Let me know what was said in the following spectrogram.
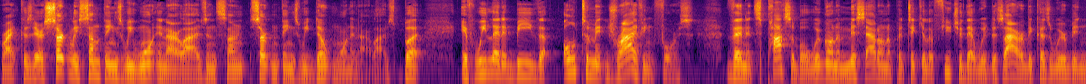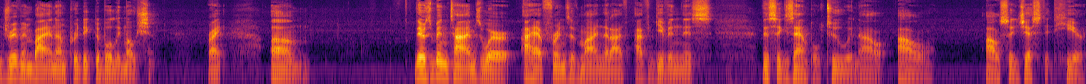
right? Because there are certainly some things we want in our lives and some certain things we don't want in our lives. But if we let it be the ultimate driving force, then it's possible we're going to miss out on a particular future that we desire because we're being driven by an unpredictable emotion, right? Um, there's been times where I have friends of mine that I've I've given this this example to, and I'll I'll I'll suggest it here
